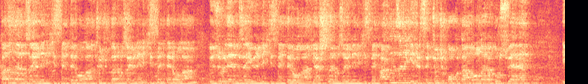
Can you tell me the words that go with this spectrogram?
kadınlarımıza yönelik hizmetleri olan, çocuklarımıza yönelik hizmetleri olan, özürlerimize yönelik hizmetleri olan, yaşlılarımıza yönelik hizmet, aklınıza ne gelirse, çocuk okutan, onlara burs veren, e,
